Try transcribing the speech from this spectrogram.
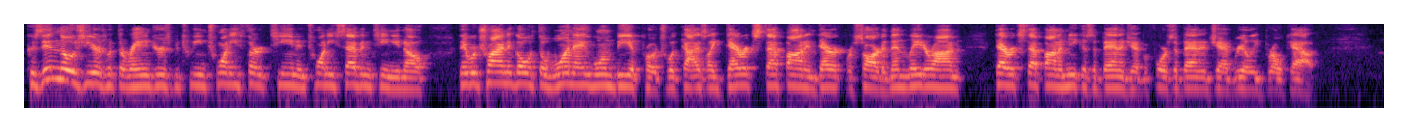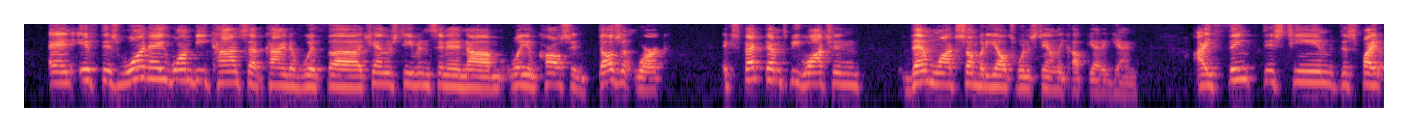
because in those years with the Rangers between 2013 and 2017, you know, they were trying to go with the 1A, 1B approach with guys like Derek Stepan and Derick Brassard. And then later on, Derek Stepan and Mika Zibanejad before Zibanejad really broke out. And if this 1A, 1B concept kind of with uh, Chandler Stephenson and um, William Karlsson doesn't work, expect them to be watching them watch somebody else win a Stanley Cup yet again. I think this team, despite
